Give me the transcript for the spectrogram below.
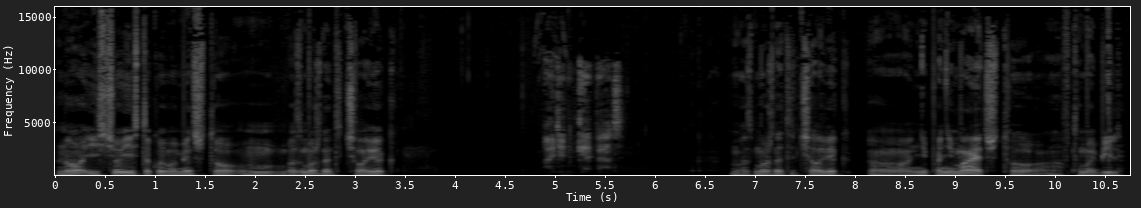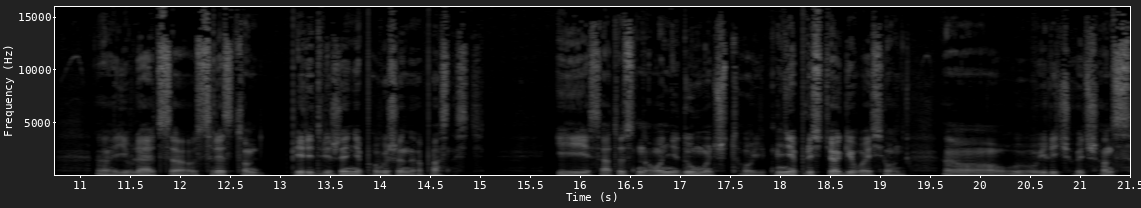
Но еще есть такой момент, что, возможно, этот человек... Возможно, этот человек э, не понимает, что автомобиль э, является средством передвижения повышенной опасности. И, соответственно, он не думает, что не пристегиваясь, он э, увеличивает шанс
